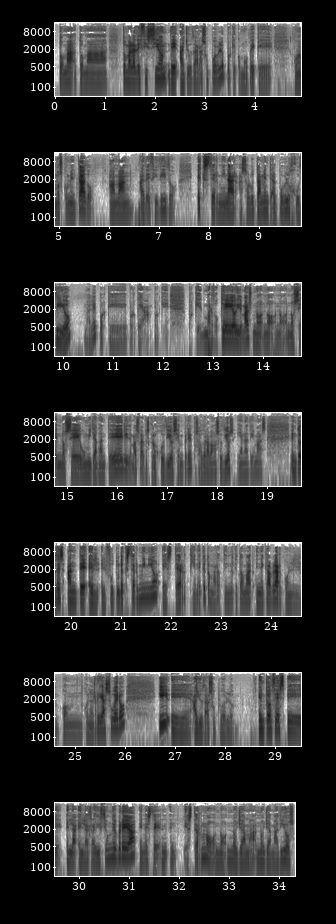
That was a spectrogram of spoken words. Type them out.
toma, toma, toma la decisión de ayudar a su pueblo, porque como ve que, como hemos comentado, Amán ha decidido exterminar absolutamente al pueblo judío, ¿vale? Porque, porque, ah, porque, porque Mardoqueo y demás no, no, no, no, se, no se humillan ante él y demás, sabes que los judíos siempre pues, adoraban a su Dios y a nadie más. Entonces, ante el, futuro exterminio, Esther tiene que tomar, tiene que tomar, tiene que hablar con, con, el rey Asuero y eh, ayudar a su pueblo. Entonces, eh, en, la, en, la, tradición hebrea, en este, en, Esther no, no, llama, no llama a Dios,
